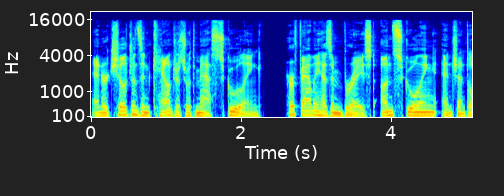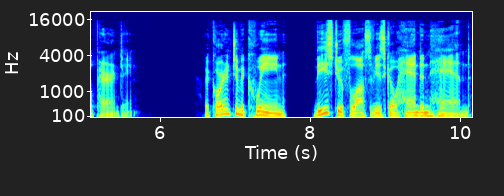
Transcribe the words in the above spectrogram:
and her children's encounters with mass schooling, her family has embraced unschooling and gentle parenting. According to McQueen, these two philosophies go hand in hand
